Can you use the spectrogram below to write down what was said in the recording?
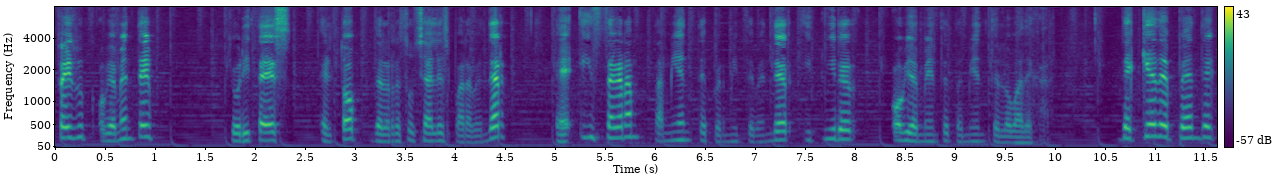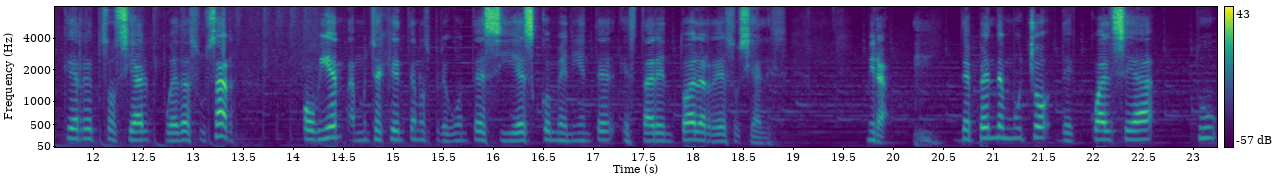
Facebook, obviamente, que ahorita es el top de las redes sociales para vender. Eh, Instagram también te permite vender y Twitter obviamente también te lo va a dejar. ¿De qué depende qué red social puedas usar? O bien, a mucha gente nos pregunta si es conveniente estar en todas las redes sociales. Mira, depende mucho de cuál sea tu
